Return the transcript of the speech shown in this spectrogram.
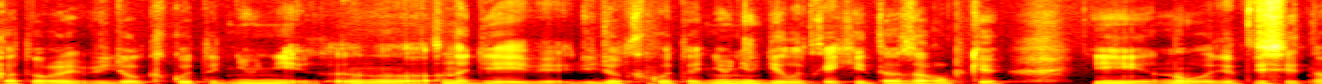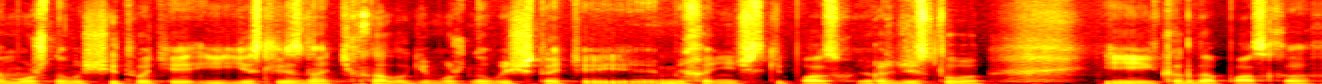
который ведет какой-то дневник, э, на дереве ведет какой-то дневник, делает какие-то зарубки, и, ну, это действительно можно высчитывать, и если знать технологии, можно высчитать и механически Пасху, и Рождество. И когда Пасха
